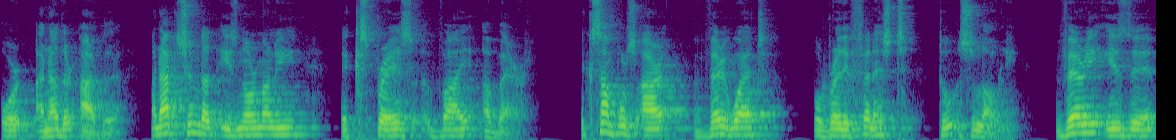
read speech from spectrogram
or another adverb. An action that is normally expressed by a verb. Examples are very wet, already finished, too slowly. Very is the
